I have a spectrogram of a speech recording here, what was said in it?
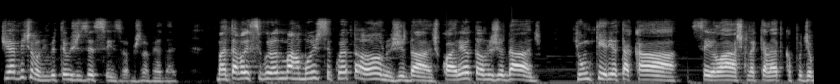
tinha 20 anos, devia ter uns 16 anos, na verdade. Mas estava segurando uma irmã de 50 anos de idade, 40 anos de idade, que um queria tacar, sei lá, acho que naquela época podia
